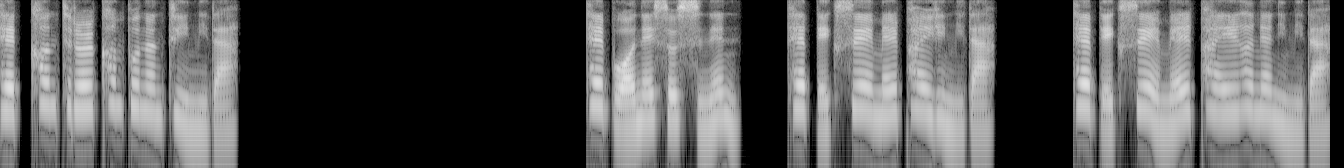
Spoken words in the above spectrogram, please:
tab control component입니다. tab 1의 소스는 tab XML 파일입니다. tab XML 파일 화면입니다.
